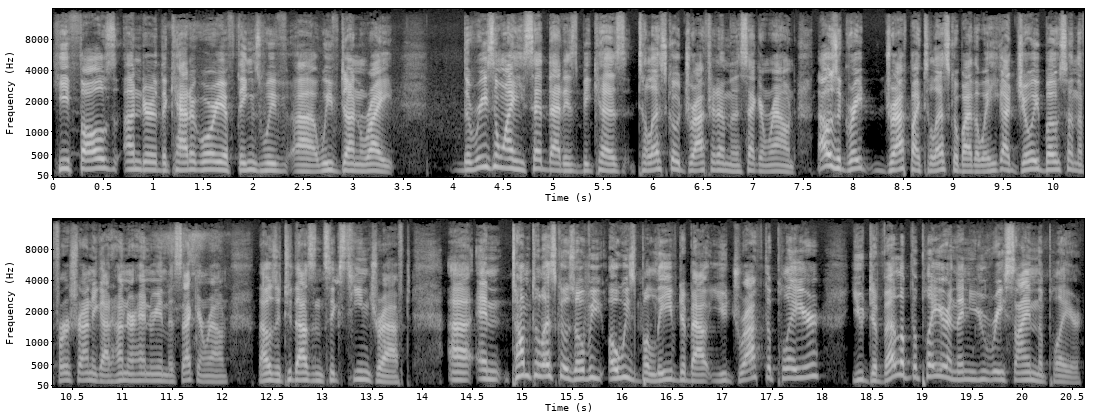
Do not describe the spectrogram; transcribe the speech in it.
he falls under the category of things we've uh, we've done right the reason why he said that is because Telesco drafted him in the second round. That was a great draft by Telesco, by the way. He got Joey Bosa in the first round. He got Hunter Henry in the second round. That was a 2016 draft. Uh, and Tom Telesco's always believed about you draft the player, you develop the player, and then you re-sign the player.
